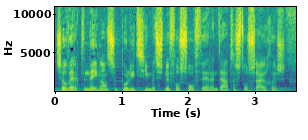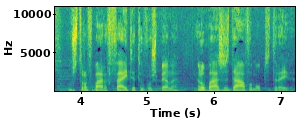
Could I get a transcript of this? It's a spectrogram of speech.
Zo werkt de Nederlandse politie met snuffelsoftware en datastofzuigers om strafbare feiten te voorspellen en op basis daarvan op te treden.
